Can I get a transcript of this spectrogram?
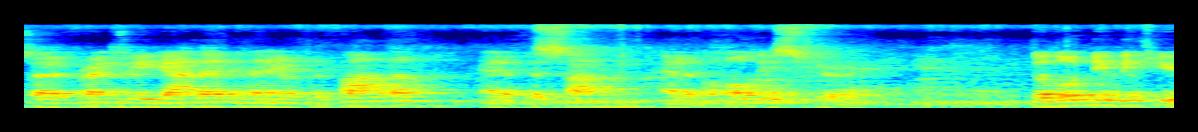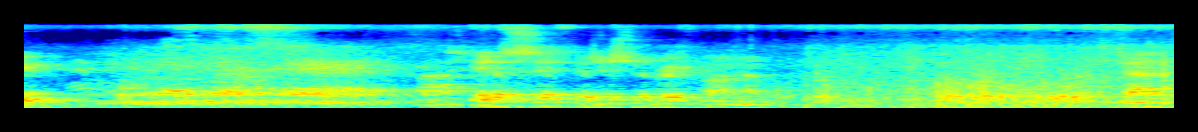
So, friends, we gather in the name of the Father, and of the Son, and of the Holy Spirit. The Lord be with you. Ask you to sit for just a brief moment. Now,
